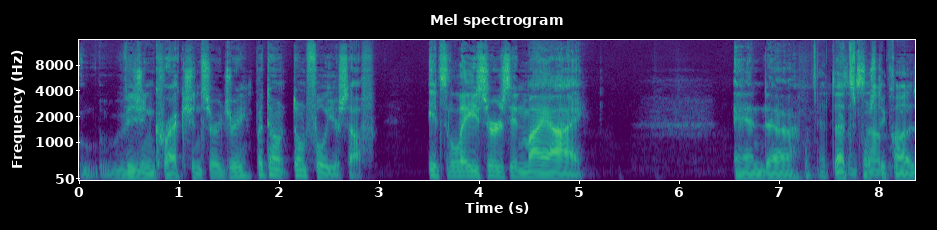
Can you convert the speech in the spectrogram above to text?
vision correction surgery. But don't don't fool yourself. It's lasers in my eye, and uh, That that's supposed to fun.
